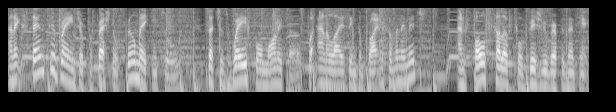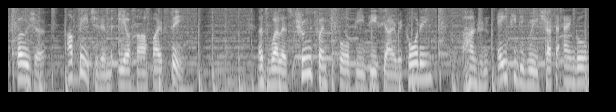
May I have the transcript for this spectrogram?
An extensive range of professional filmmaking tools, such as Waveform Monitor for analyzing the brightness of an image, and False Color for visually representing exposure, are featured in the EOS R5C, as well as true 24p DCI recording, 180 degree shutter angle,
